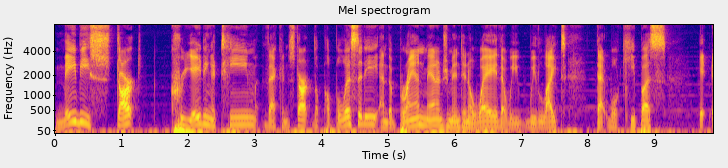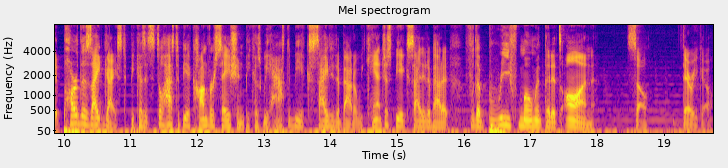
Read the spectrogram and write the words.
maybe start creating a team that can start the publicity and the brand management in a way that we we liked that will keep us it, it part of the zeitgeist because it still has to be a conversation because we have to be excited about it. We can't just be excited about it for the brief moment that it's on. So, there we go.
